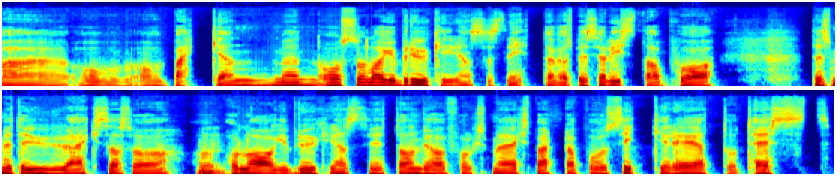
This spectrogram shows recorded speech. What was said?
eh, og, og backend, men også lager brukergrensesnitt. Vi har spesialister på det som heter UX, altså mm. å, å, lage brukergrensesnittene. Vi har folk som er eksperter på sikkerhet og test.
